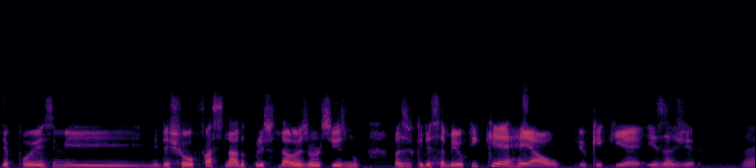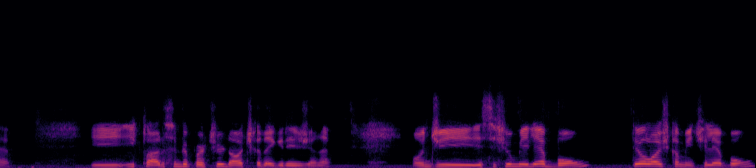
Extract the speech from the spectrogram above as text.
depois me, me deixou fascinado por estudar o exorcismo, mas eu queria saber o que, que é real e o que, que é exagero, né? E, e, claro, sempre a partir da ótica da igreja, né? Onde esse filme ele é bom, teologicamente ele é bom,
